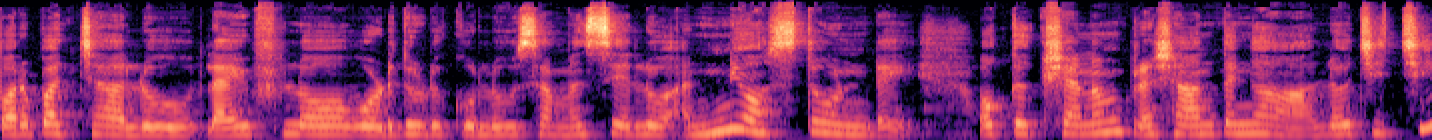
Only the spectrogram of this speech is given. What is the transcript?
పొరపచ్చాలు లైఫ్లో ఒడిదుడుకులు సమస్యలు అన్నీ వస్తూ ఉంటాయి. ఒక క్షణం ప్రశాంతంగా ఆలోచించి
